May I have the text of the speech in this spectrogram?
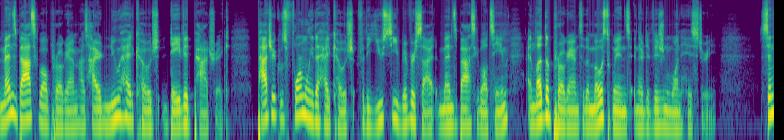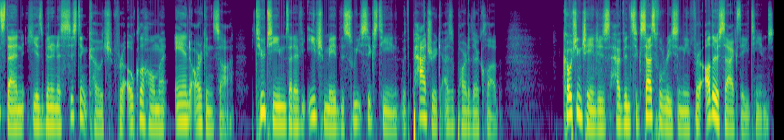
The men's basketball program has hired new head coach David Patrick. Patrick was formerly the head coach for the UC Riverside men's basketball team and led the program to the most wins in their Division 1 history. Since then, he has been an assistant coach for Oklahoma and Arkansas, two teams that have each made the Sweet 16 with Patrick as a part of their club. Coaching changes have been successful recently for other Sac State teams.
